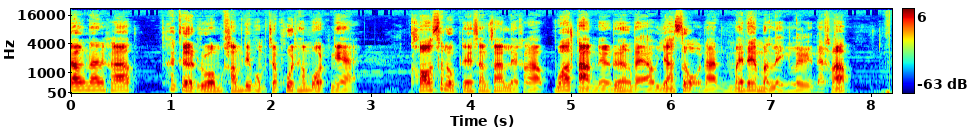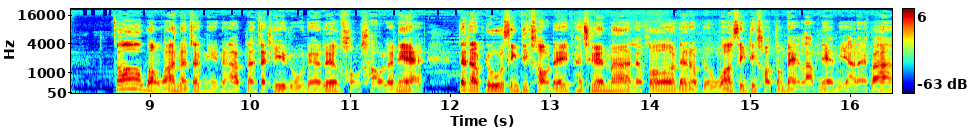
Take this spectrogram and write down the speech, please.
ดังนั้นครับ ถ้าเกิดรวมคำที่ผมจะพูดทั้งหมดเนี่ย ขอสรุปได้สั้นๆเลยครับ ว่าตามเนื้อเรื่องแล้วยาโซนั้นไม่ได้มาเลงเลยนะครับ ก็หวังว่านับจากนี้นะครับ หลังจากที่รู้เนื้อเรื่องของเขาแล้วเนี่ยได้รับรู้สิ่งที่เขาได้เผชิญมา แล้วก็ได้รับรู้ว่าสิ่งที่เขาต้องแบกรับเนี่ยมีอะไรบ้าง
